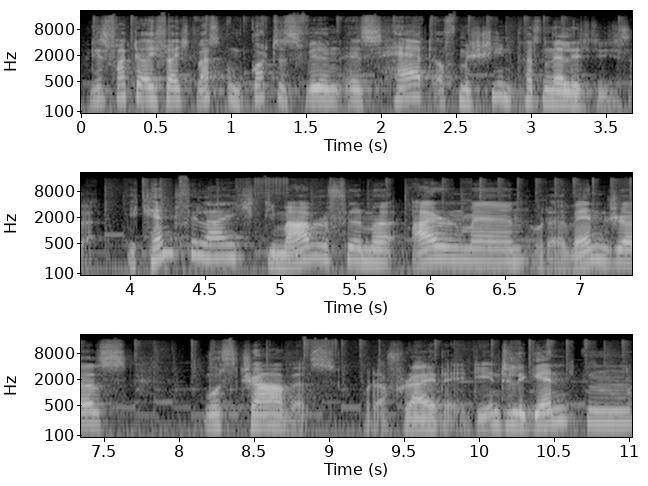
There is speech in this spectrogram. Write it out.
Und jetzt fragt ihr euch vielleicht, was um Gottes Willen ist Head of Machine Personality Design? Ihr kennt vielleicht die Marvel-Filme Iron Man oder Avengers, wo es Jarvis oder Friday, die intelligenten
